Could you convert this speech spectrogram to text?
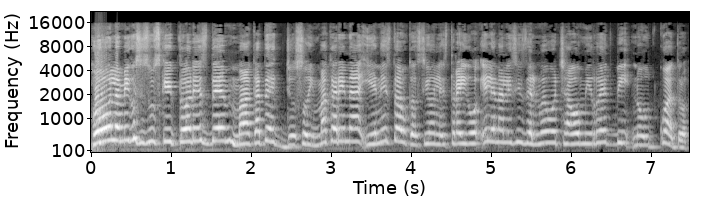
Hola amigos y suscriptores de Macatec, yo soy Macarena y en esta ocasión les traigo el análisis del nuevo Xiaomi Redmi Note 4.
